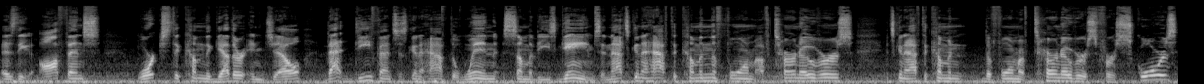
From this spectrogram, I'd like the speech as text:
as the offense works to come together and gel, that defense is going to have to win some of these games. And that's going to have to come in the form of turnovers. It's going to have to come in the form of turnovers for scores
